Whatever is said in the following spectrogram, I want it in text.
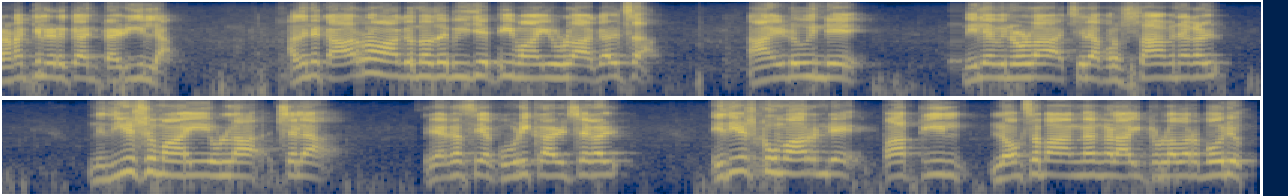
കണക്കിലെടുക്കാൻ കഴിയില്ല. അതിന് കാരണമാകുന്നത് ബി ജെ പിയുമായുള്ള അകൽച്ച നായിഡുവിന്റെ നിലവിലുള്ള ചില പ്രസ്താവനകൾ നിതീഷുമായുള്ള ചില രഹസ്യ കൂടിക്കാഴ്ചകൾ നിതീഷ് കുമാറിന്റെ പാർട്ടിയിൽ ലോക്സഭാ അംഗങ്ങളായിട്ടുള്ളവർ പോലും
